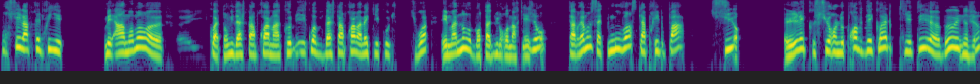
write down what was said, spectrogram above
pour se l'approprier. Mais à un moment, euh, euh, quoi T'as envie d'acheter un programme à un commis, quoi D'acheter un programme à un mec qui coach, tu vois? Et maintenant, bon, t'as dû le remarquer, Jérôme, t'as vraiment cette mouvance qui a pris le pas sur les, sur le prof d'école qui était euh, Oui, oui, bien sûr.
